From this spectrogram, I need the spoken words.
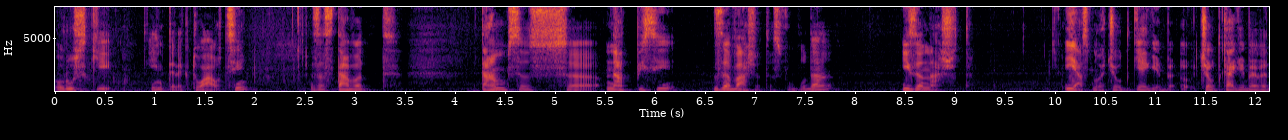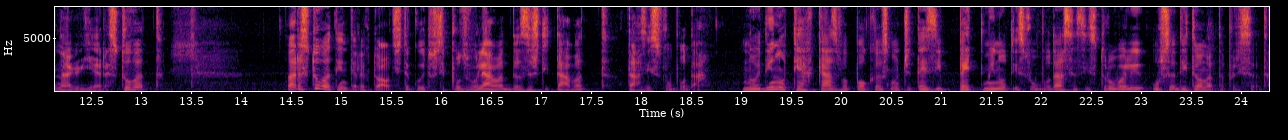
руски интелектуалци, застават там с а, надписи за вашата свобода и за нашата. Ясно е, че от, ГГБ, че от КГБ веднага ги арестуват. Арестуват интелектуалците, които си позволяват да защитават тази свобода. Но един от тях казва по-късно, че тези 5 минути свобода са си стрували осъдителната присъда.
